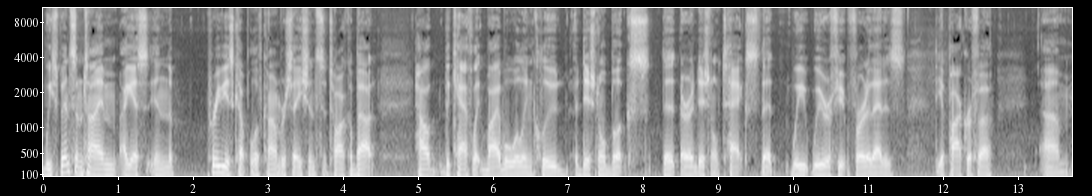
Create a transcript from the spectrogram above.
we spent some time, I guess, in the previous couple of conversations to talk about how the Catholic Bible will include additional books that are additional texts that we, we refer to that as the Apocrypha. Um,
